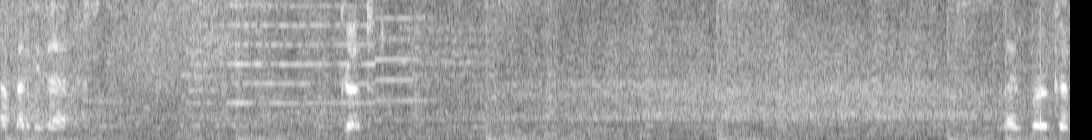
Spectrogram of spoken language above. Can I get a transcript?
That better be theirs. Good. They've broken.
